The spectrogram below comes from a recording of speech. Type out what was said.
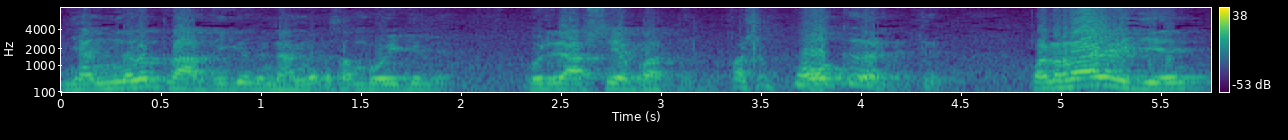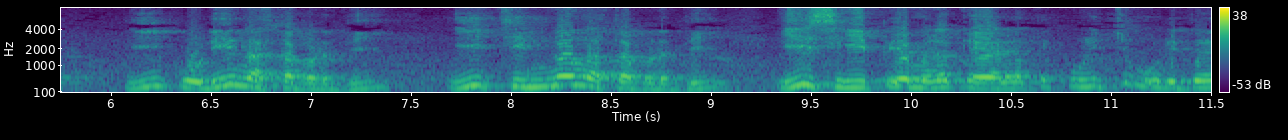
ഞങ്ങളും പ്രാർത്ഥിക്കുന്നുണ്ട് അങ്ങനെ സംഭവിക്കില്ല. ഒരു രാഷ്ട്രീയ പാർട്ടി. പക്ഷെ പോക്ക് കണ്ടിട്ട് പിണറായി വിജയൻ ഈ കൊടി നഷ്ടപ്പെടുത്തി ഈ ചിഹ്നം നഷ്ടപ്പെടുത്തി ഈ സി പി എമ്മിന് കേരളത്തിൽ കുഴിച്ചു മൂടിയിട്ട്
